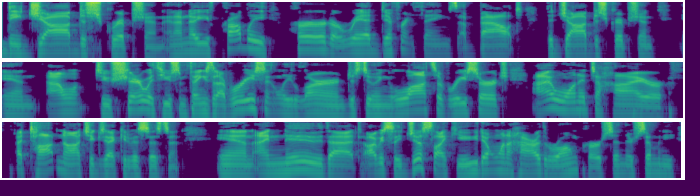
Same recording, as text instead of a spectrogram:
the job description. And i know you've probably heard or read different things about the job description. And i want to share with you some things that i've recently learned just doing lots of research. I wanted to hire a top-notch executive assistant and I knew that obviously, just like you, you don't want to hire the wrong person. There's so many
